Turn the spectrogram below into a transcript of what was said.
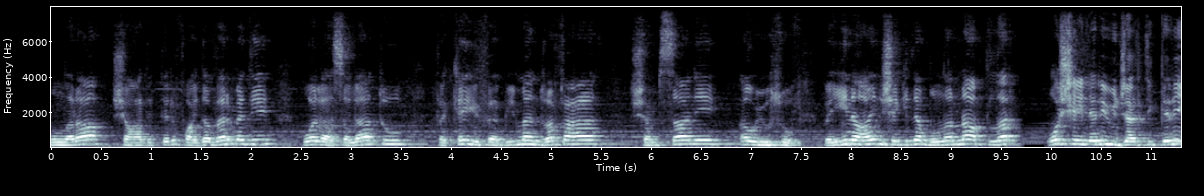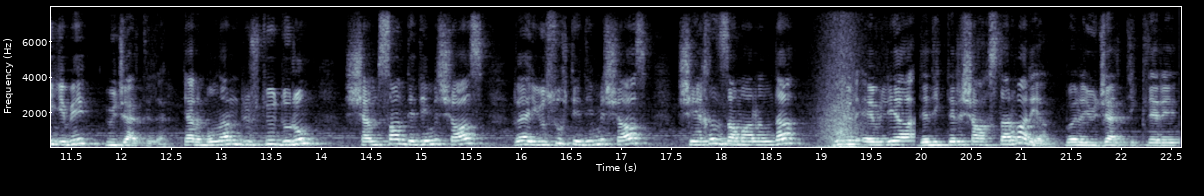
bunlara şehadetleri fayda vermedi. Ve la salatu fe keyfe bimen refa'a Şemsani ev Yusuf. Ve yine aynı şekilde bunlar ne yaptılar? O şeyleri yücelttikleri gibi yücelttiler. Yani bunların düştüğü durum Şemsan dediğimiz şahıs ve Yusuf dediğimiz şahıs şeyhin zamanında bugün evliya dedikleri şahıslar var ya böyle yücelttikleri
